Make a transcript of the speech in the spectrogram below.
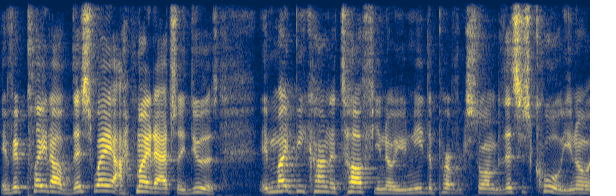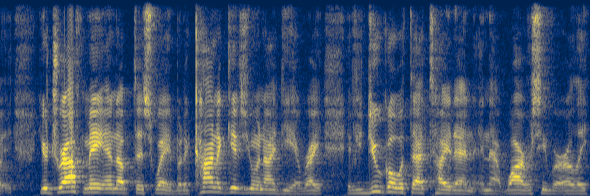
If it played out this way, I might actually do this it might be kind of tough. You know, you need the perfect storm, but this is cool. You know, your draft may end up this way, but it kind of gives you an idea, right? If you do go with that tight end and that wide receiver early,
